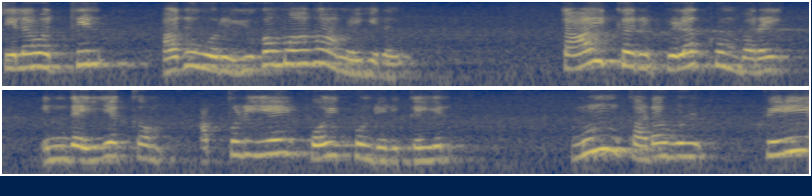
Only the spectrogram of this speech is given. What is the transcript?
சிலவற்றில் அது ஒரு யுகமாக அமைகிறது. தாய்க்கரு பிளக்கும் வரை இந்த இயக்கம் அப்படியே போய்கொண்டிருக்கையில் நுண் கடவுள் பெரிய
